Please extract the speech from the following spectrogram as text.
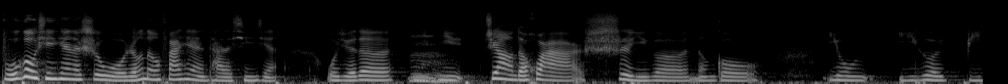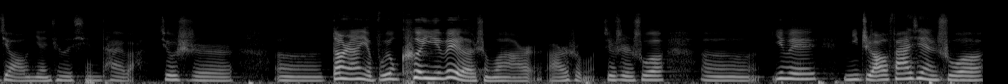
不够新鲜的事物仍能发现它的新鲜。我觉得你嗯你这样的话是一个能够用一个比较年轻的心态吧，就是嗯、当然也不用刻意为了什么而而什么，就是说嗯、因为你只要发现说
